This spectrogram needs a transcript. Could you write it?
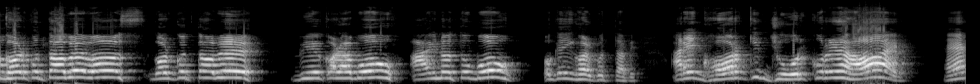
ঘর করতে হবে, বস, ঘর করতে হবে। বিয়ে করা বউ, আইনত বউ, ওকেই ঘর করতে হবে। আরে, ঘর কি জোর করে হয়? হ্যাঁ?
